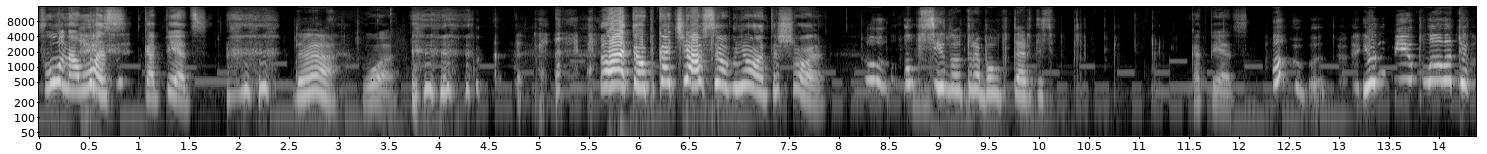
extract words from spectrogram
Фу, навоз, капець. Да. Во. А, ти обкачався об нього, ти що? Об сіно треба обтертись. Капець. Я не вмію плавати.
